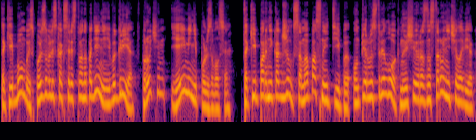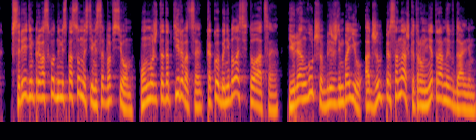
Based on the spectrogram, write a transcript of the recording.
Такие бомбы использовались как средство нападения и в игре. Впрочем, я ими не пользовался. Такие парни, как Джилк, самые опасные типы. Он первый стрелок, но еще и разносторонний человек. В среднем превосходными способностями во всем. Он может адаптироваться, какой бы ни была ситуация. Юлиан лучше в ближнем бою, а Джилк персонаж, которому нет равных в дальнем.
